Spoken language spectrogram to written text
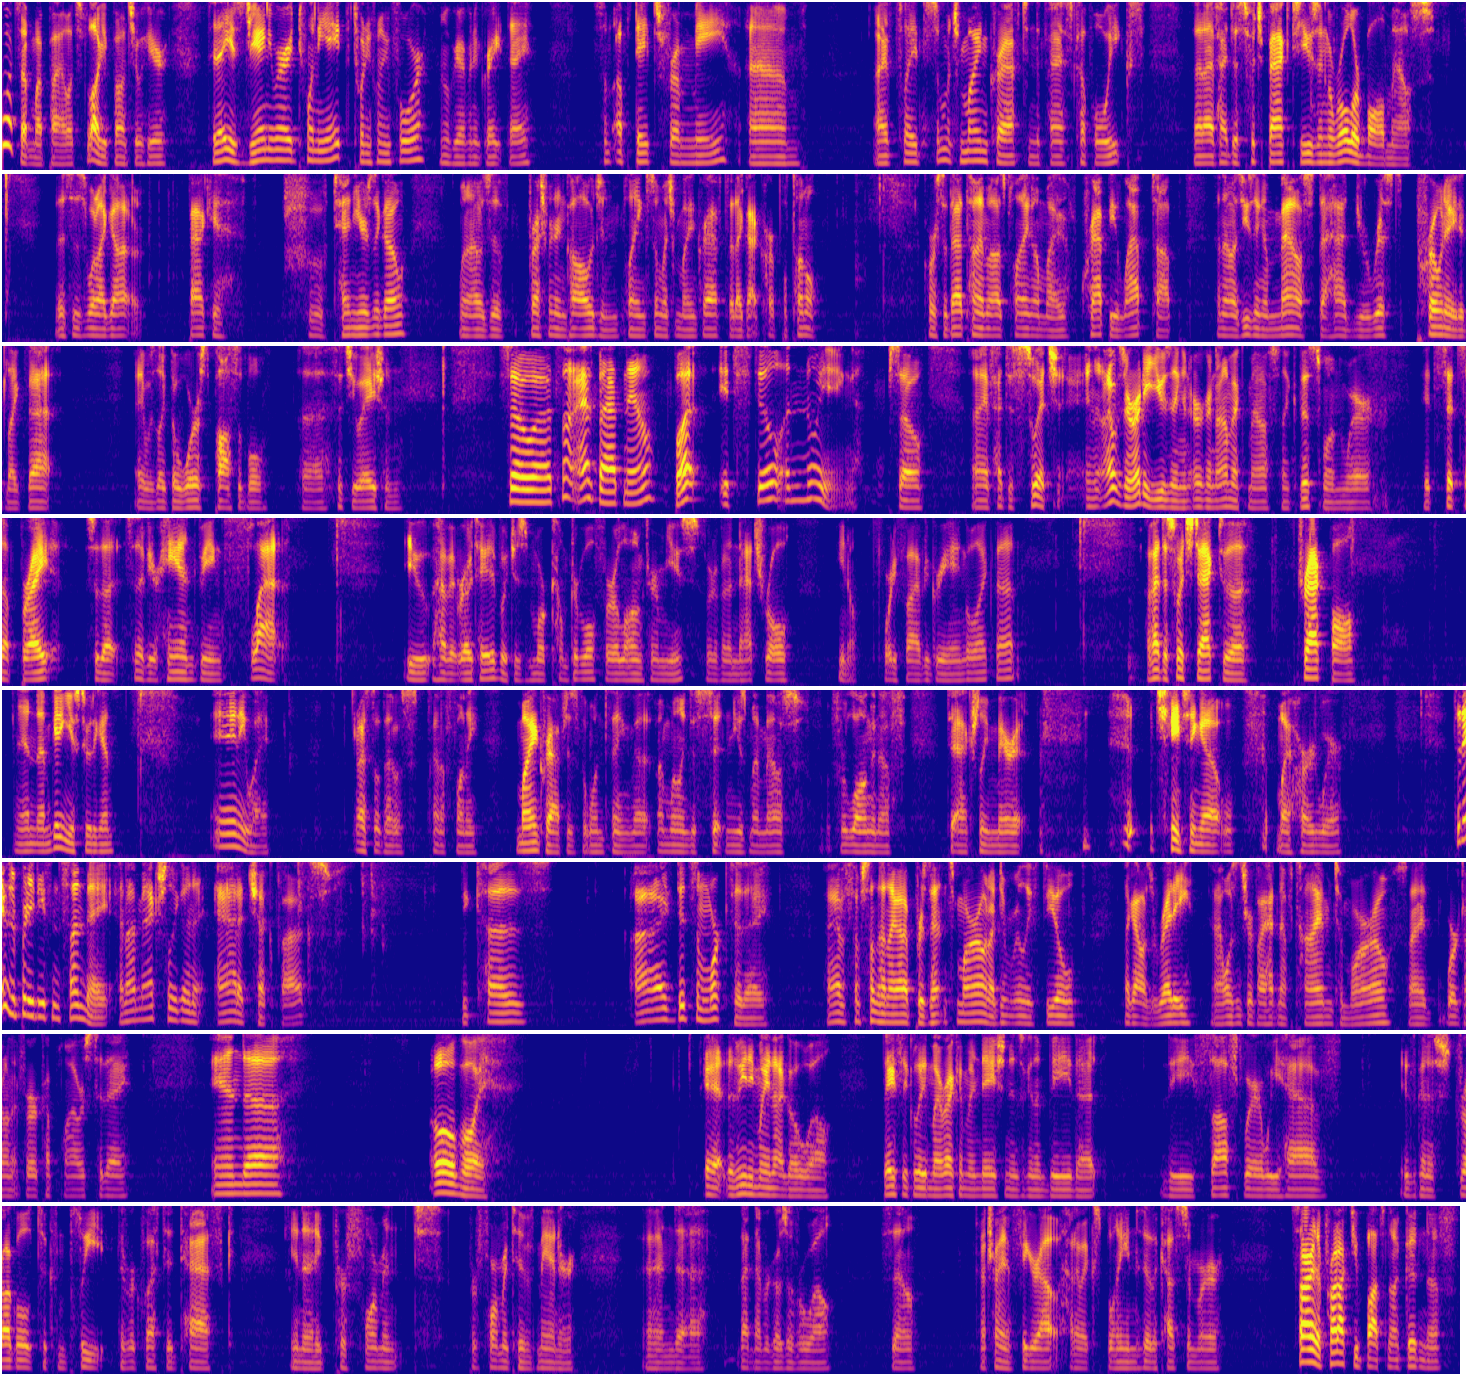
What's up, my pilots? Vloggy Poncho here. Today is January 28th, 2024. I hope you're having a great day. Some updates from me. Um, I've played so much Minecraft in the past couple weeks that I've had to switch back to using a rollerball mouse. This is what I got back uh, 10 years ago when I was a freshman in college and playing so much Minecraft that I got carpal tunnel. Of course, at that time I was playing on my crappy laptop and I was using a mouse that had your wrist pronated like that. It was like the worst possible uh, situation. So uh, it's not as bad now, but it's still annoying. So I've had to switch, and I was already using an ergonomic mouse like this one, where it sits upright so that instead of your hand being flat, you have it rotated, which is more comfortable for a long-term use, sort of at a natural, you know, 45 degree angle like that. I've had to switch back to a trackball, and I'm getting used to it again. Anyway, I thought that was kind of funny. Minecraft is the one thing that I'm willing to sit and use my mouse for long enough to actually merit changing out my hardware. Today was a pretty decent Sunday, and I'm actually going to add a checkbox because I did some work today. I have something I got to present tomorrow, and I didn't really feel like I was ready. I wasn't sure if I had enough time tomorrow, so I worked on it for a couple hours today. And, uh, oh boy. Yeah, the meeting might not go well. Basically, my recommendation is going to be that the software we have is going to struggle to complete the requested task in a performance performative manner, and uh, that never goes over well. So I try and figure out how to explain to the customer, sorry, the product you bought's not good enough.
